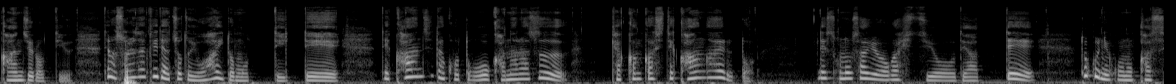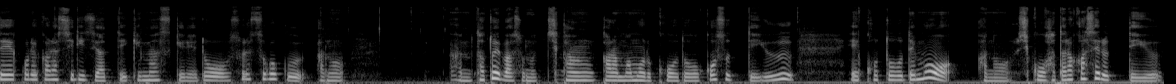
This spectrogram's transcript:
感じろっていう。でもそれだけではちょっと弱いと思っていて、で、感じたことを必ず客観化して考えると。で、その作業が必要であって、特にこの火星これからシリーズやっていきますけれど、それすごくあの、あの例えばその痴漢から守る行動を起こすっていうことでもあの思考を働かせるっていう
